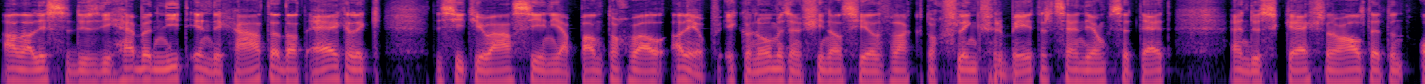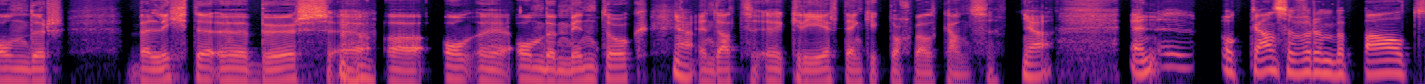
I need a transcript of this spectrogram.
analisten. Dus die hebben niet in de gaten dat eigenlijk de situatie in Japan toch wel allee, op economisch en financieel vlak toch flink verbeterd zijn de jongste tijd. En dus krijgt je nog altijd een onderbelichte uh, beurs, uh, on, onbemind ook. En dat creëert denk ik toch wel kansen. Ja, en ook kansen voor een bepaald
